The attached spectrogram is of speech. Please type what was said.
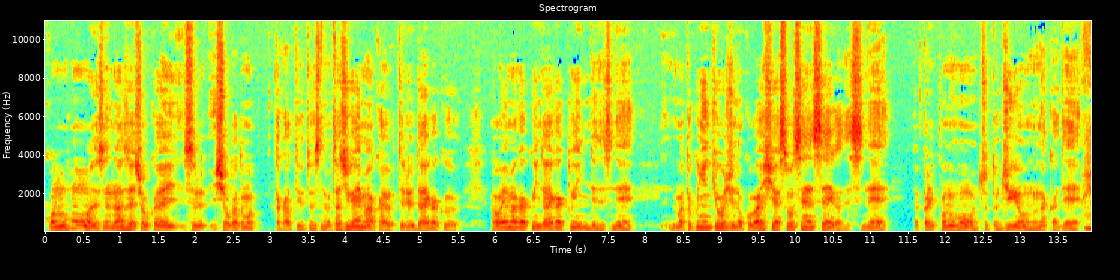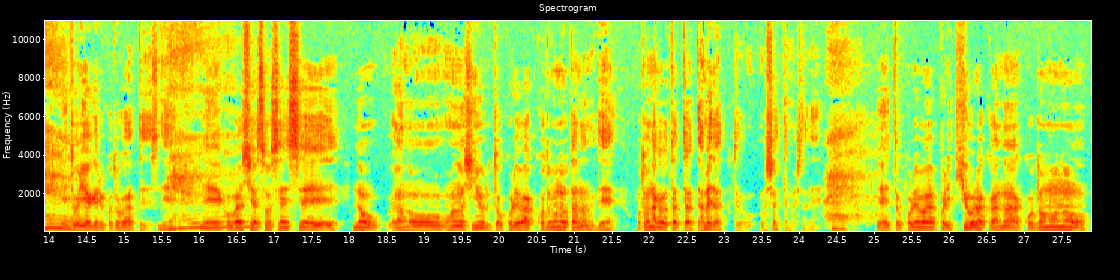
この本はですね、なぜ紹介する、しようかと思ったかというとですね、私が今通ってる大学、青山学院大学院でですね、まあ、特任教授の小林康夫先生がですね、やっぱりこの本をちょっと授業の中で取り上げることがあってですね。で小林康夫先生のあのお話によると、これは子供の歌なので、大人が歌ってはダメだっておっしゃってましたね。えっ、と、これはやっぱり清らかな子供の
